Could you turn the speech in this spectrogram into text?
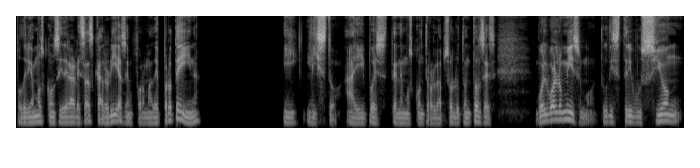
Podríamos considerar esas calorías en forma de proteína y listo, ahí pues tenemos control absoluto. Entonces, vuelvo a lo mismo, tu distribución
